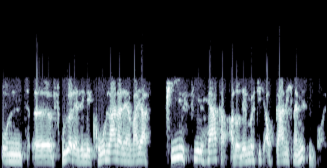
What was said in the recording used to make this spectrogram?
Und äh, früher der Silikonliner, der war ja viel, viel härter. Also den möchte ich auch gar nicht mehr missen wollen.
